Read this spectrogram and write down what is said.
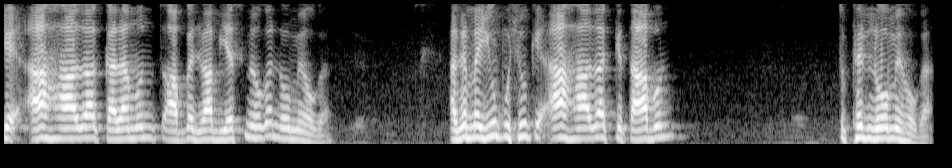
कि आहाजा कलमुन तो आपका जवाब यस में होगा नो में होगा? अगर मैं यूँ पूछूँ कि आहाजा किताबुन तो फिर नो में होगा।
